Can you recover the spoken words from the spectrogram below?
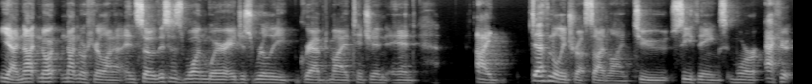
yeah not not not north carolina. And so this is one where it just really grabbed my attention and i definitely trust sideline to see things more accurate,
